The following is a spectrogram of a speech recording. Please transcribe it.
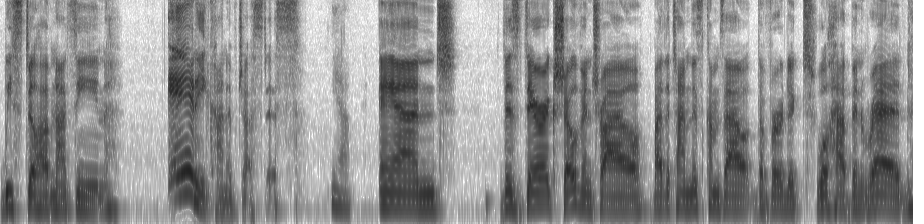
we still have not seen any kind of justice. yeah And this Derek Chauvin trial, by the time this comes out, the verdict will have been read.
